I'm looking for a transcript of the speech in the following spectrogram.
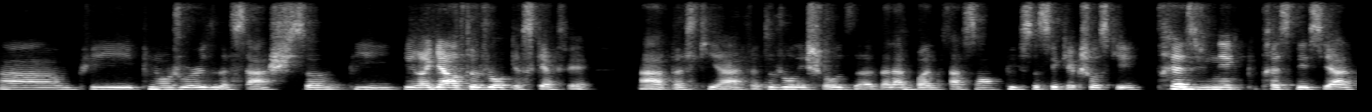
Euh, puis, puis, nos joueurs le sachent ça. Puis ils regardent toujours ce qu'elle fait euh, parce qu'elle fait toujours les choses de, la bonne façon. Puis ça, c'est quelque chose qui est très unique très spécial.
